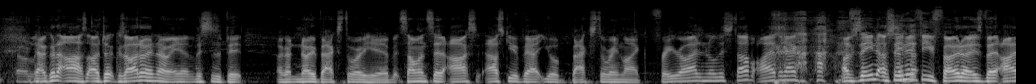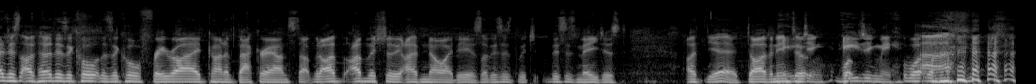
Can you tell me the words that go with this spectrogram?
totally. Now I've got to ask, I because I don't know. This is a bit. I've got no backstory here, but someone said ask ask you about your backstory in like free ride and all this stuff. I haven't. Act- I've seen I've seen a few photos, but I just I've heard there's a cool there's a cool free ride kind of background stuff. But I've I'm literally I have no idea. So this is this is me just. Uh, yeah, diving into aging, what- aging me. what- Uh,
